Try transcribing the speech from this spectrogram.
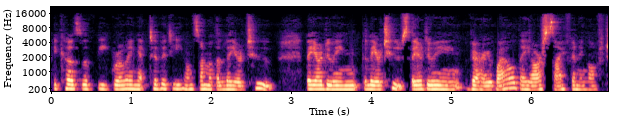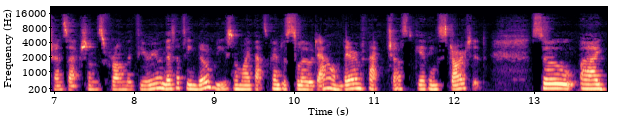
because of the growing activity on some of the layer two. They are doing the layer twos, they are doing very well. They are siphoning off transactions from Ethereum. And there's absolutely no reason why that's going to slow down. They're in fact just getting started. So I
